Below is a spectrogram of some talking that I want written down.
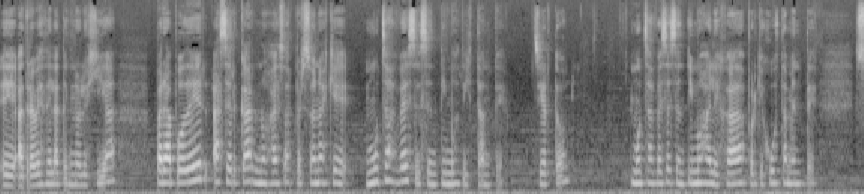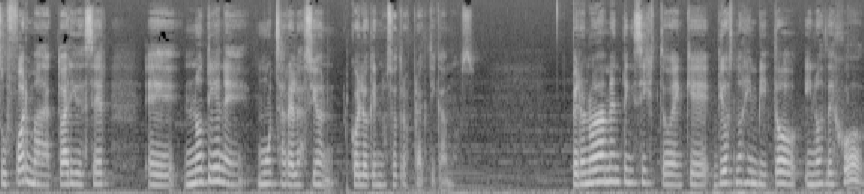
eh, a través de la tecnología, para poder acercarnos a esas personas que muchas veces sentimos distantes, ¿cierto? Muchas veces sentimos alejadas porque justamente su forma de actuar y de ser eh, no tiene mucha relación con lo que nosotros practicamos. Pero nuevamente insisto en que Dios nos invitó y nos dejó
